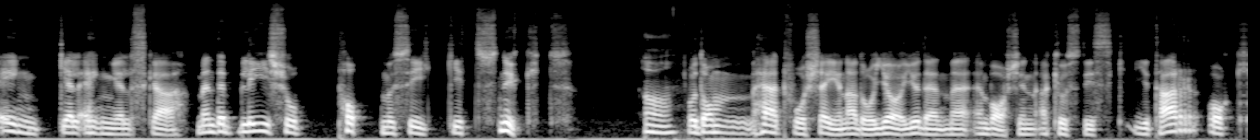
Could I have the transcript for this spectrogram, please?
enkel engelska. Men det blir så popmusikigt snyggt. Ja, Och de här två tjejerna då gör ju den med en varsin akustisk gitarr och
